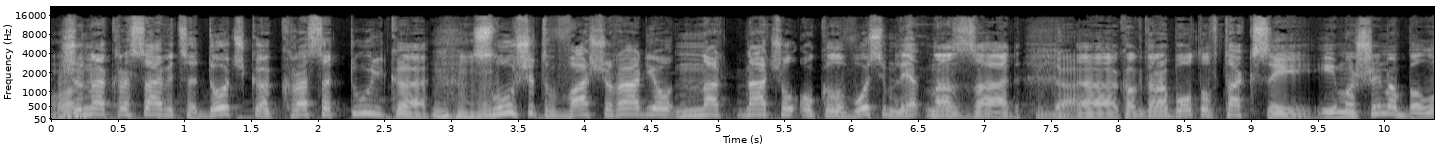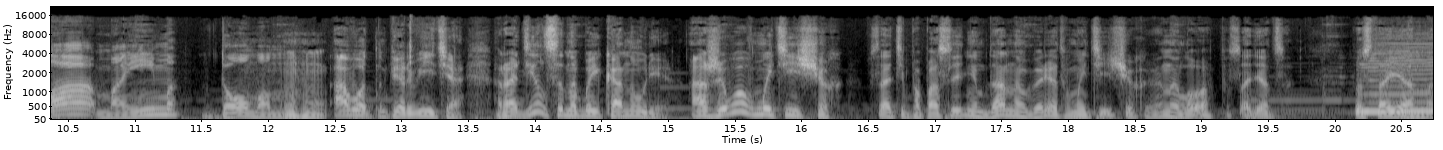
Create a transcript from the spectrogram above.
Вот. Жена красавица, дочка красотулька. Мгм. Слушает ваше радио на- начал около 8 лет назад. Да. э, когда работал в такси. И машина была моим домом. Мгм. А вот, например, Витя родился на Байконуре, а живу в Мытищах. Кстати, по последним данным, говорят, в Мытищах НЛО посадятся постоянно.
